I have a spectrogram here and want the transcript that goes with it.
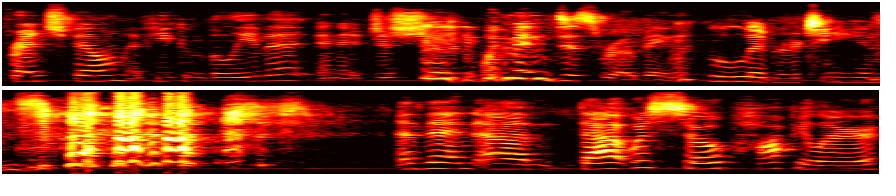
french film if you can believe it and it just showed women disrobing. Libertines. and then um, that was so popular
